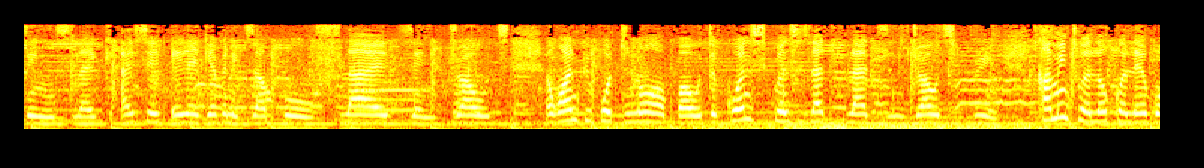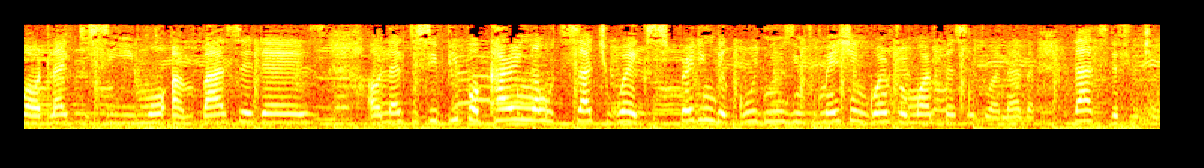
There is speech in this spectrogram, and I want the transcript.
things. Like I said earlier, I gave an example of floods and droughts. I want people to know about the consequences that floods and droughts bring. Coming to a local level, I would like to see more ambassadors. I would like to see people carrying out such work, spreading the good news, information going from one person to another. That's the future.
